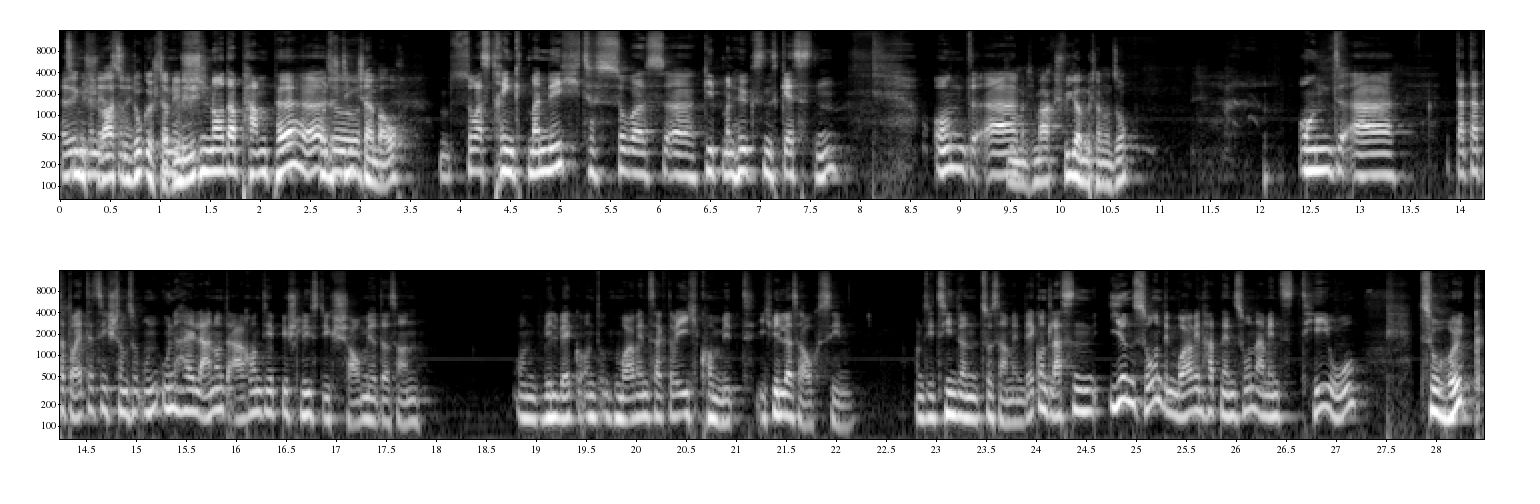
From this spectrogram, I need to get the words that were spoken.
Also schwarz so und dunkel so eine Schnodderpampe. Ja, und also, stinkt scheinbar auch sowas trinkt man nicht, sowas äh, gibt man höchstens Gästen. Und, äh, ich mag Schwiegermüttern und so. Und äh, da, da, da, deutet sich schon so ein Unheil an und Aaron dir beschließt, ich schaue mir das an. Und will weg und, und Morwen sagt, aber ich komme mit, ich will das auch sehen. Und sie ziehen dann zusammen weg und lassen ihren Sohn, den Morwen hat einen Sohn namens Theo, zurück.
